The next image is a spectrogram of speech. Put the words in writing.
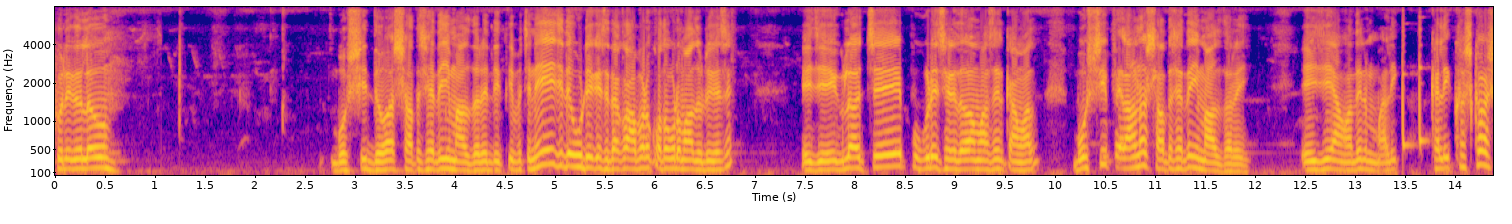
খুলে গেল। বসি দেওয়ার সাথে সাথেই মাছ ধরে দেখতে পাচ্ছেন। এই যে উঠে গেছে, দেখো আবারও কত বড় মাছ উঠে গেছে। এই যে এগুলো হচ্ছে পুকুরে ছেড়ে দেওয়া মাছের কামাল। বসি ফেলানোর সাথে সাথেই মাছ ধরে। এই যে আমাদের মালিক খালি খসখস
